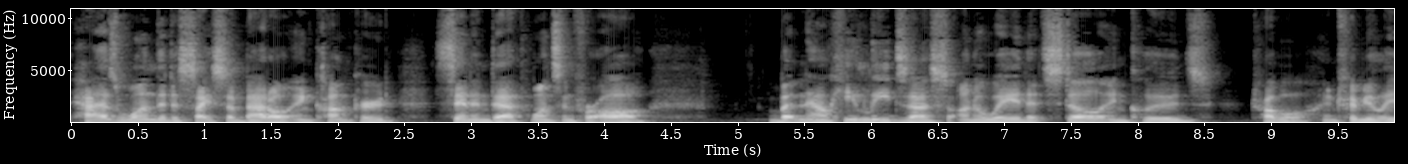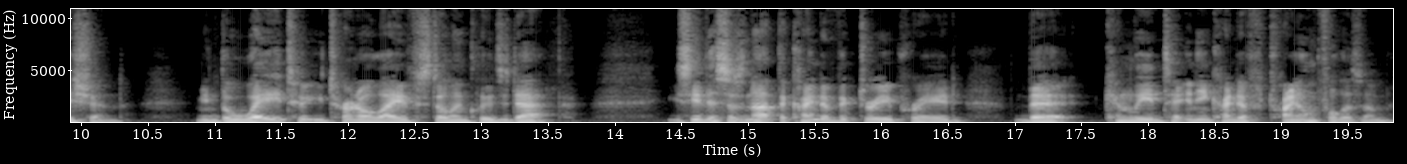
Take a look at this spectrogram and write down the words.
has won the decisive battle and conquered sin and death once and for all. But now he leads us on a way that still includes trouble and tribulation. I mean, the way to eternal life still includes death. You see, this is not the kind of victory parade that can lead to any kind of triumphalism.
